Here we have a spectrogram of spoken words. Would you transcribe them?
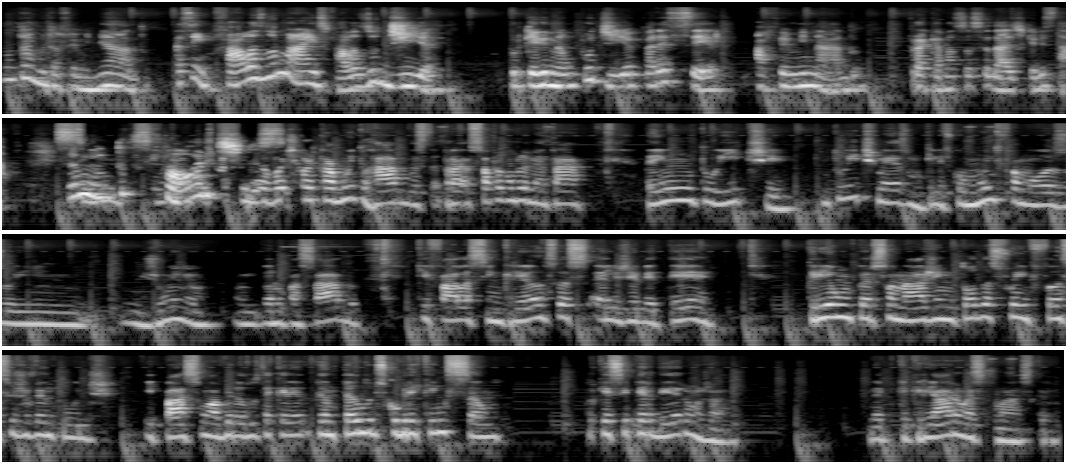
não tá muito afeminado? Assim, falas normais, falas do dia. Porque ele não podia parecer afeminado para aquela sociedade que ele estava. Então, é sim, é muito sim. forte. Eu vou te cortar muito rápido, pra, só para complementar. Tem um tweet, um tweet mesmo, que ele ficou muito famoso em, em junho do ano passado, que fala assim: crianças LGBT criam um personagem em toda a sua infância e juventude e passam a vida adulta querendo, tentando descobrir quem são, porque se perderam já, né? Porque criaram essa máscara.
